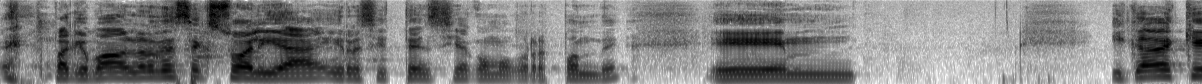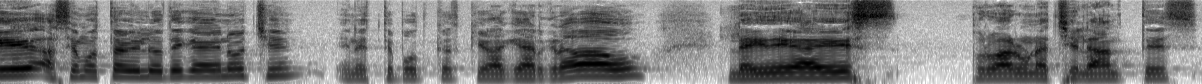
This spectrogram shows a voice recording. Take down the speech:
para que puedan hablar de sexualidad y resistencia como corresponde. Eh, y cada vez que hacemos esta biblioteca de noche, en este podcast que va a quedar grabado, la idea es probar una chela antes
